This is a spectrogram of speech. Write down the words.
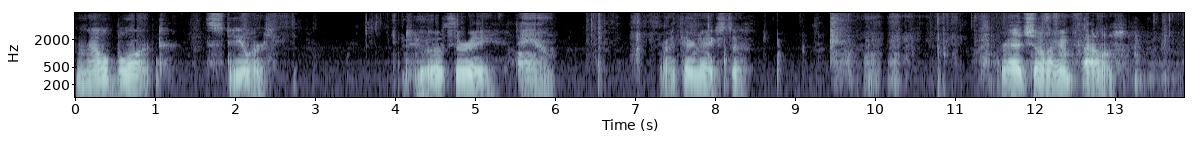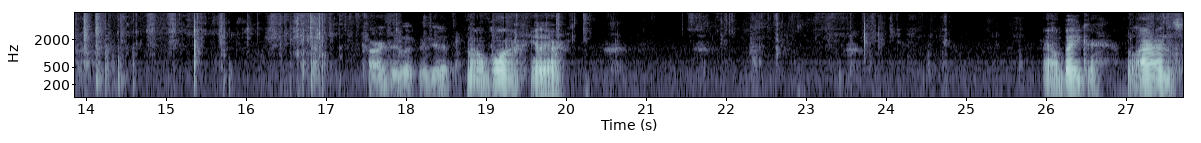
Mel Blount. Steelers. 203. Damn. Next to Bradshaw and Fowles. Cards are looking good. Oh, Mel Blount. Yeah, they are. Al Baker. Lions.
